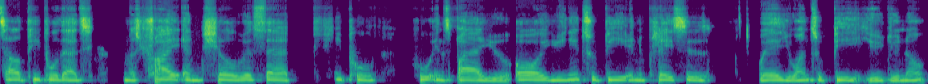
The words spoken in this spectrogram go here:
tell people that you must try and chill with uh, people who inspire you, or you need to be in places where you want to be. You you know.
